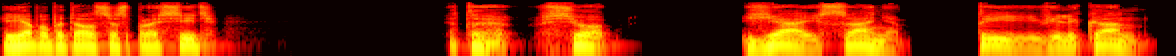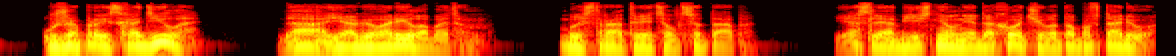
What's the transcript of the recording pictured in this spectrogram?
я попытался спросить... «Это все я и Саня, ты и великан, уже происходило?» «Да, я говорил об этом», — быстро ответил Цитап. «Если объяснил недоходчиво, то повторю.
